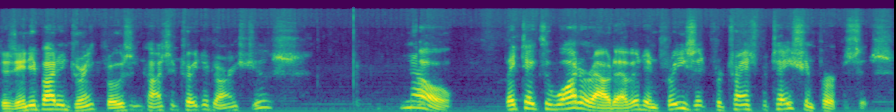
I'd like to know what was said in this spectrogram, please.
Does anybody drink frozen concentrated orange juice? No. They take the water out of it and freeze it for transportation purposes.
